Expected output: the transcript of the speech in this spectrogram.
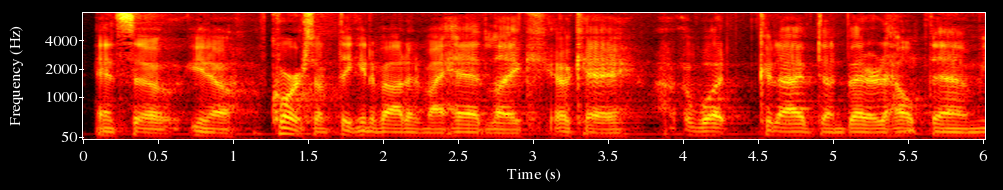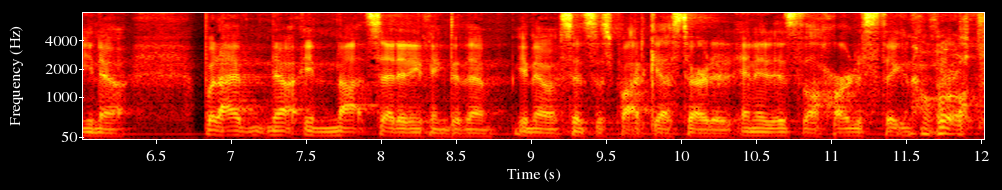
And so, you know, of course, I'm thinking about it in my head, like, okay, what could I have done better to help them, you know? But I've not, not said anything to them, you know, since this podcast started. And it is the hardest thing in the world.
